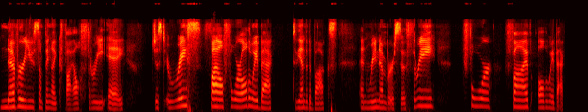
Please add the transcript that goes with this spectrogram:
never use something like file 3A. Just erase file 4 all the way back to the end of the box and renumber. So three, four, five, all the way back.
